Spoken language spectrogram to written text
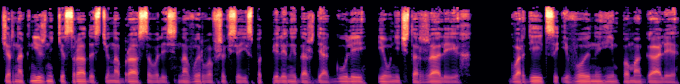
Чернокнижники с радостью набрасывались на вырвавшихся из-под пелены дождя гулей и уничтожали их. Гвардейцы и воины им помогали.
